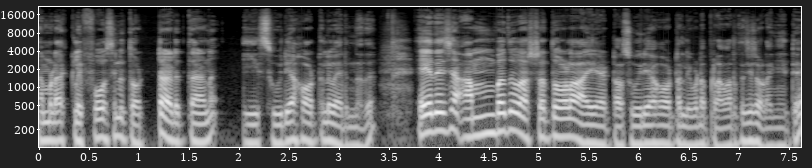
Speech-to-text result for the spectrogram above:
നമ്മുടെ ക്ലിഫ് ഹൗസിന് തൊട്ടടുത്താണ് ഈ സൂര്യ ഹോട്ടൽ വരുന്നത്. ഏകദേശം അമ്പത് വർഷത്തോളമായി കേട്ടോ സൂര്യ ഹോട്ടൽ ഇവിടെ പ്രവർത്തിച്ച് തുടങ്ങിയിട്ട്.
